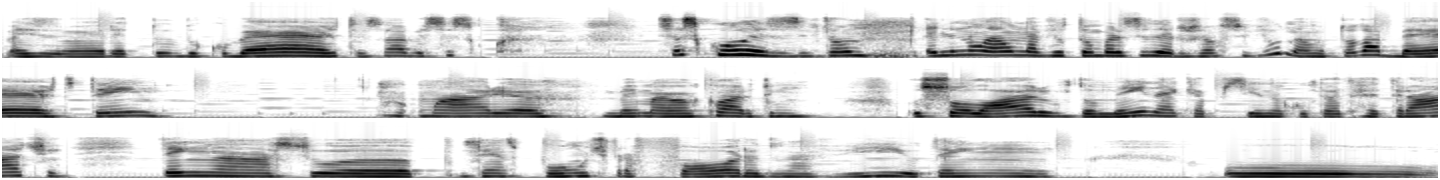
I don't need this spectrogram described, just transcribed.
mas a maioria é tudo coberto, sabe? Essas coisas essas coisas. Então, ele não é um navio tão brasileiro. Já o civil não, é todo aberto, tem uma área bem maior, claro, tem um, o solário também, né, que é a piscina com teto retrátil, tem a sua tem as pontes para fora do navio, tem o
